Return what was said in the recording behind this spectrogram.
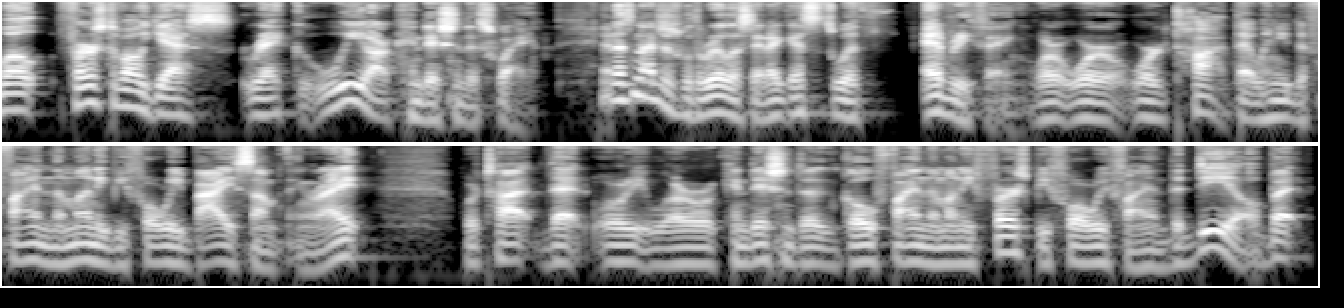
Well, first of all, yes, Rick, we are conditioned this way. And it's not just with real estate, I guess it's with everything. We're, we're, we're taught that we need to find the money before we buy something, right? We're taught that we're, we're conditioned to go find the money first before we find the deal. But,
